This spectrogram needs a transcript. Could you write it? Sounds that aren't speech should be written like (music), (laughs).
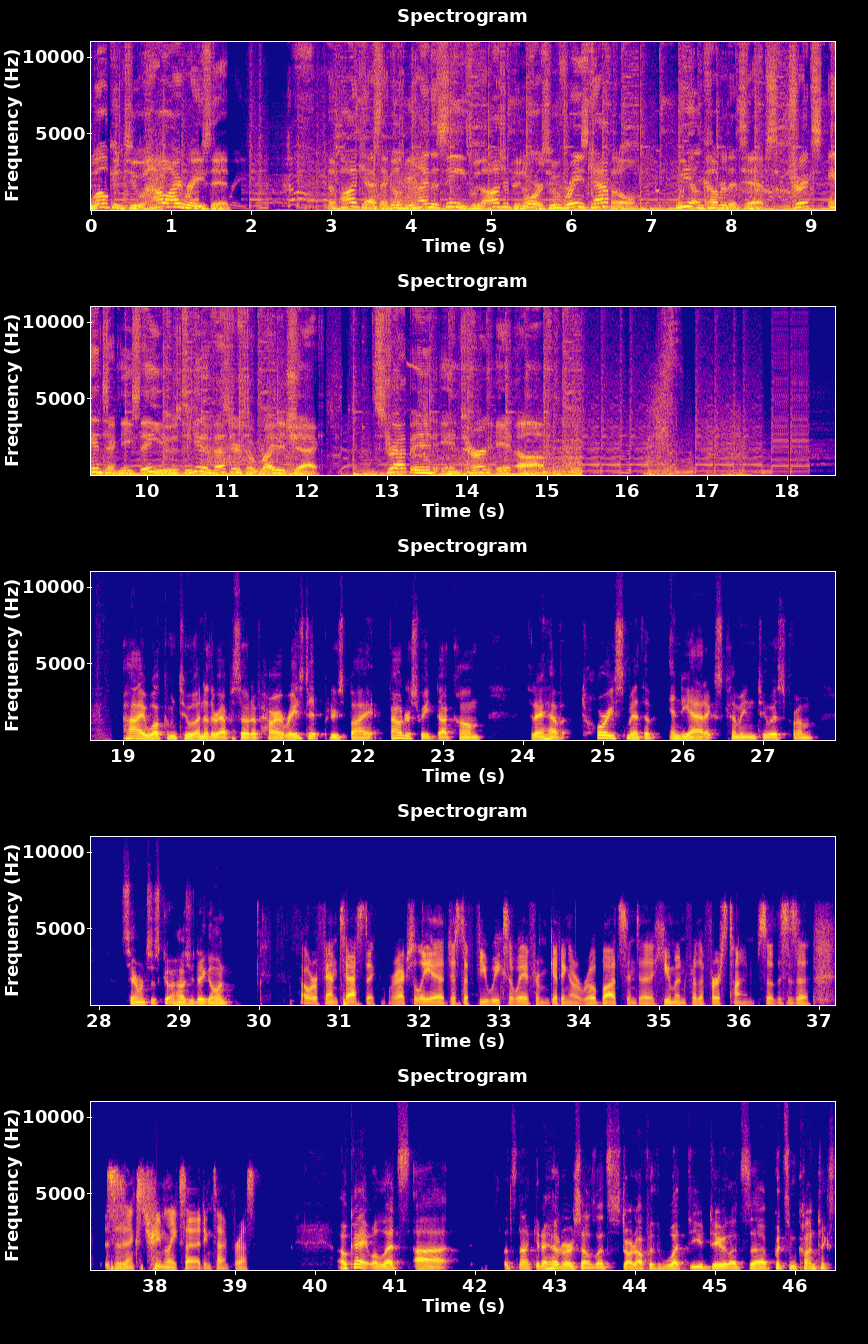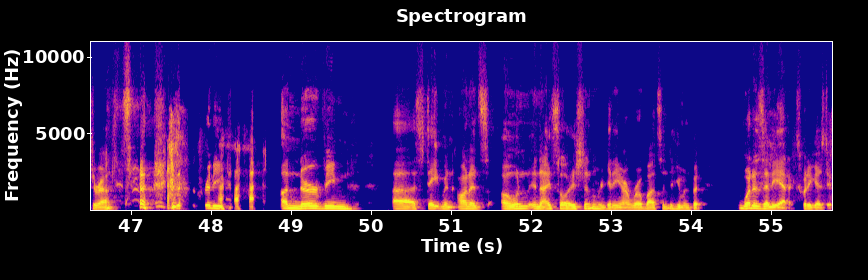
Welcome to How I Raised It, the podcast that goes behind the scenes with entrepreneurs who've raised capital. We uncover the tips, tricks, and techniques they use to get investors to write a check. Strap in and turn it up. Hi, welcome to another episode of How I Raised It, produced by Foundersuite.com. Today I have Torrey Smith of Endiatx coming to us from San Francisco. How's your day going? Oh, we're fantastic. We're actually uh, just a few weeks away from getting our robots into human for the first time. So this is a this is an extremely exciting time for us. Okay, well let's uh, let's not get ahead of ourselves. Let's start off with what do you do? Let's uh, put some context around this. (laughs) it's a pretty (laughs) unnerving uh, statement on its own in isolation. We're getting our robots into humans, but what is Endiatx? What do you guys do?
